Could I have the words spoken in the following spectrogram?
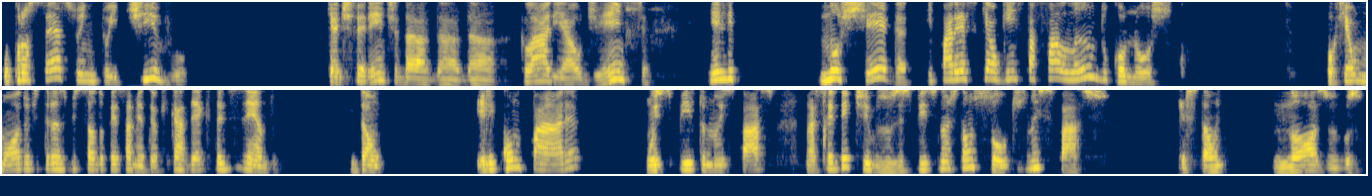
O processo intuitivo, que é diferente da, da, da clara audiência, ele nos chega e parece que alguém está falando conosco. Porque é um modo de transmissão do pensamento, é o que Kardec está dizendo. Então, ele compara um espírito no espaço, mas repetimos, os espíritos não estão soltos no espaço. Eles estão, nós, os,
